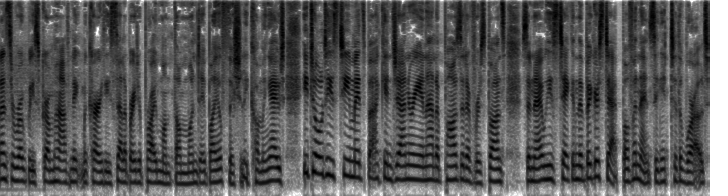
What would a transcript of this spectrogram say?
Leinster Rugby scrum half Nick McCarthy celebrated Pride Month on Monday by officially coming out. He told his teammates back in January and had a positive response, so now he's taken the bigger step of announcing it to the world.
